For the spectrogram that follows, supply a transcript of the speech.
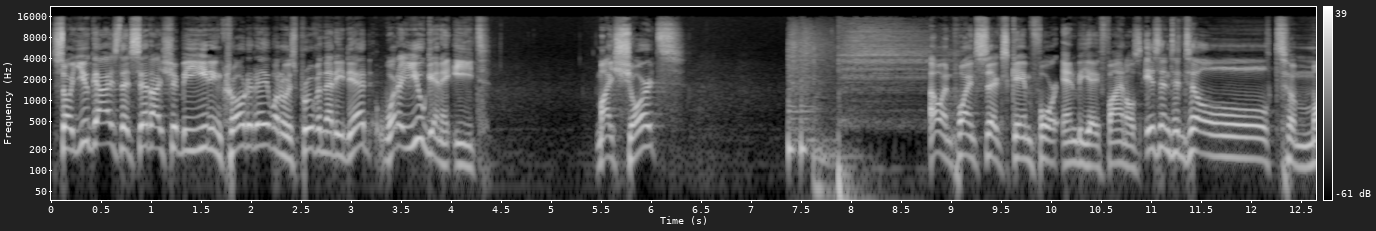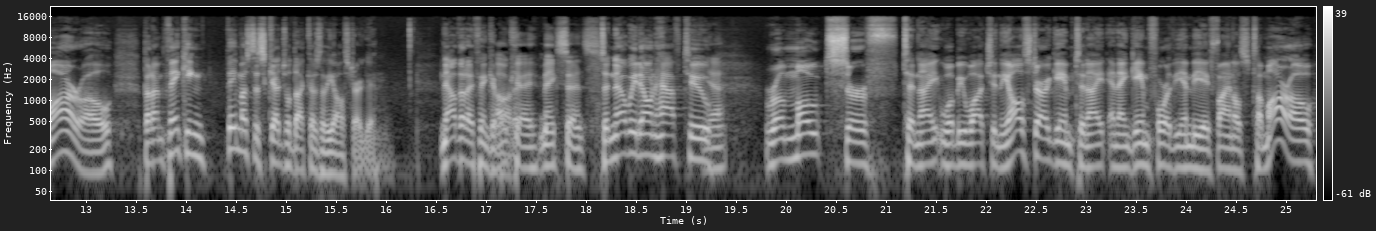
So you guys that said I should be eating crow today when it was proven that he did, what are you going to eat? My shorts? Oh, and point six, game four NBA Finals isn't until tomorrow, but I'm thinking they must have scheduled that because of the All Star game. Now that I think about it. Okay, makes sense. So now we don't have to Yeah. remote surf tonight. We'll be watching the All Star game tonight and then game four of the NBA Finals tomorrow.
